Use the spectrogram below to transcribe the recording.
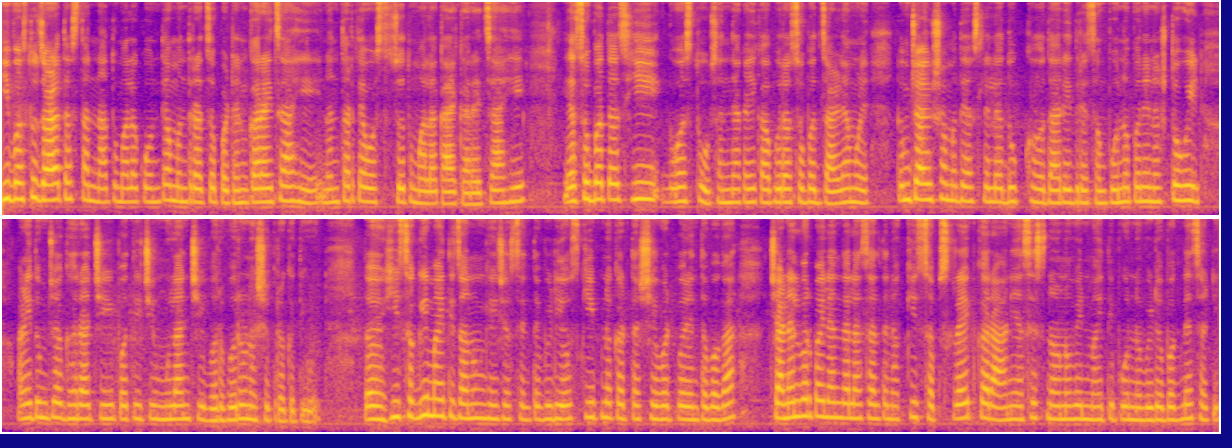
ही वस्तू जाळत असताना तुम्हाला कोणत्या मंत्राचं पठण करायचं आहे? नंतर त्या वस्तूचं तुम्हाला काय करायचं आहे? यासोबतच ही वस्तू संध्याकाळी कापुरासोबत जाळल्यामुळे तुमच्या आयुष्यामध्ये असलेलं दुःख दारिद्र्य संपूर्णपणे नष्ट होईल आणि तुमच्या घराची पतीची मुलांची भरभरून अशी प्रगती होईल. तर ही सगळी माहिती जाणून घ्यायची असेल तर व्हिडिओ स्किप न करता शेवटपर्यंत बघा. चॅनलवर पहिल्यांदा असाल तर नक्कीच सबस्क्राईब करा आणि असेच नवनवीन माहितीपूर्ण व्हिडिओ बघण्यासाठी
